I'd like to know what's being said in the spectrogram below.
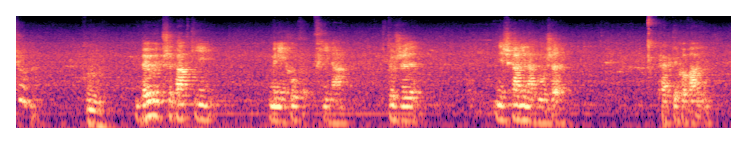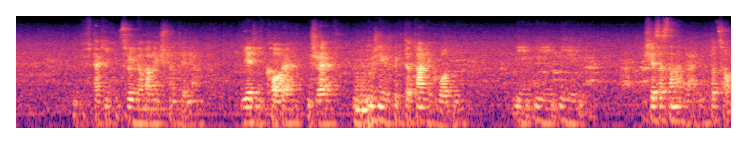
trudno. Hmm. Były przypadki mnichów w Chinach, którzy mieszkali na górze, praktykowali w takich zrujnowanych świątyniach, jedli korę, drzew, Mhm. później już byli totalnie głodni i, i, i się zastanawiali, to co,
